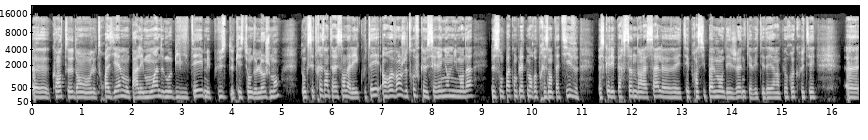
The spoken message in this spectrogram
Euh, quand dans le troisième, on parlait moins de mobilité, mais plus de questions de logement. Donc c'est très intéressant d'aller écouter. En revanche, je trouve que ces réunions de mi-mandat ne sont pas complètement représentatives parce que les personnes dans la salle euh, étaient principalement des jeunes qui avaient été d'ailleurs un peu recrutés euh,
